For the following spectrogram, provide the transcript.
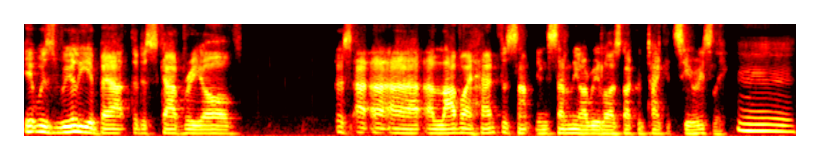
it was really about the discovery of a, a, a, love I had for something, suddenly I realized I could take it seriously. Mm.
